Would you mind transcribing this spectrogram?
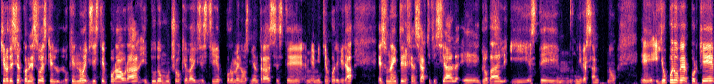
quiero decir con eso es que lo que no existe por ahora, y dudo mucho que va a existir, por lo menos mientras este, en, mi tiempo de vida, es una inteligencia artificial eh, global y este, universal. ¿no? Eh, y yo puedo ver por qué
